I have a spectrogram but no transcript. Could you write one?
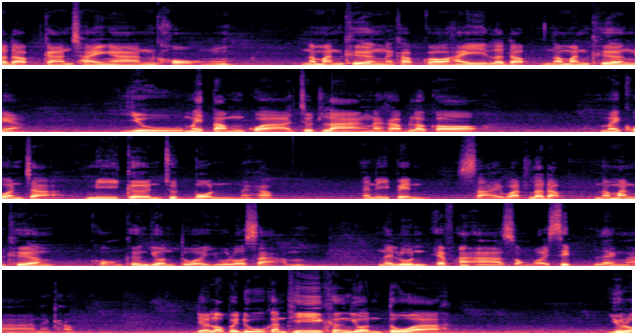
ระดับการใช้งานของน้ำมันเครื่องนะครับ ก็ให้ระดับน้ำมันเครื่องเนี่ยอยู่ไม่ต่ำกว่าจุดล่างนะครับ แล้วก็ไม่ควรจะมีเกินจุดบนนะครับ อันนี้เป็นสายวัดระดับน้ำมันเครื่องของเครื่องยนต์ตัวยูโร3ในรุ่น FRR 210 แรงม้านะครับ เดี๋ยวเราไปดูกันที่เครื่องยนต์ตัวยูโร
